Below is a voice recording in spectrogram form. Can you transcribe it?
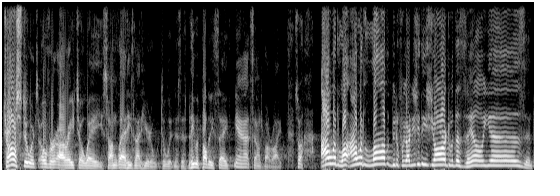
Charles Stewart's over our HOA, so I'm glad he's not here to, to witness this. But he would probably say, "Yeah, that sounds about right." So I would, lo- I would love a beautiful yard. You see these yards with azaleas and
